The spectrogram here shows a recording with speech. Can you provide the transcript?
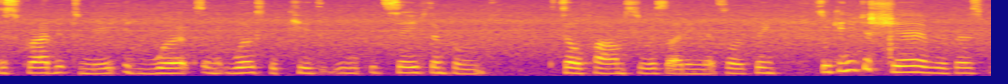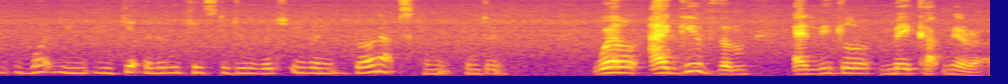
described it to me, it works, and it works with kids. It, it saves them from self harm, suiciding, that sort of thing. So, can you just share with us what you, you get the little kids to do, which even grown ups can, can do? Well, I give them a little makeup mirror,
